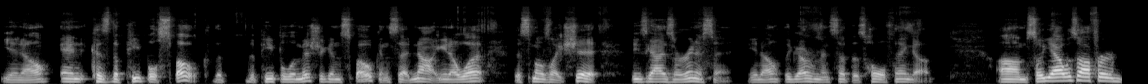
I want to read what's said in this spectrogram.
you know, and because the people spoke, the, the people of Michigan spoke and said, no, you know what? This smells like shit. These guys are innocent. You know, the government set this whole thing up. Um, so yeah, I was offered,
